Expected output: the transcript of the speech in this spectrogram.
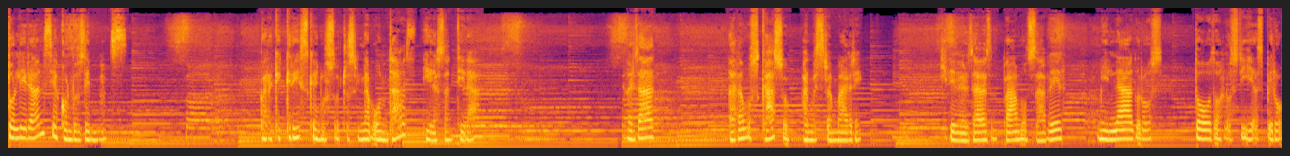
tolerancia con los demás, para que crezca en nosotros la bondad y la santidad. De verdad, hagamos caso a nuestra Madre y de verdad vamos a ver milagros todos los días, pero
